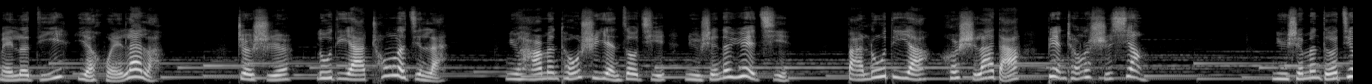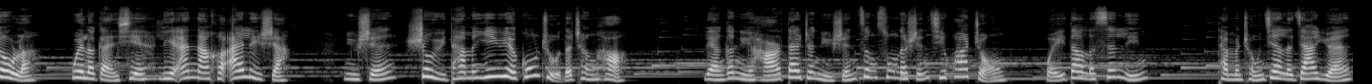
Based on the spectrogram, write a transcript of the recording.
美乐迪也回来了。这时，露蒂亚冲了进来，女孩们同时演奏起女神的乐器，把露蒂亚和史拉达变成了石像。女神们得救了。为了感谢莉安娜和艾丽莎，女神授予她们音乐公主的称号。两个女孩带着女神赠送的神奇花种，回到了森林。她们重建了家园。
